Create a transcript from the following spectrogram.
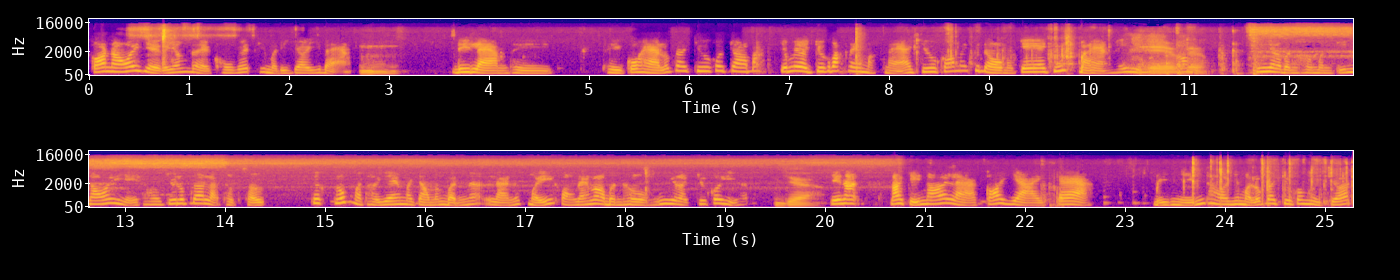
có nói về cái vấn đề covid khi mà đi chơi với bạn. Ừ, đi làm thì thì cô Hà lúc đó chưa có cho bắt giống như là chưa có bắt đeo mặt nạ chưa có mấy cái đồ mà che trước bàn cái gì hết hiểu đó hiểu. Giống như là bình thường mình chỉ nói như vậy thôi chứ lúc đó là thực sự cái lúc mà thời gian mà chồng em bệnh á, là nước Mỹ còn đang rất là bình thường giống như là chưa có gì hết. Yeah chỉ nói nó chỉ nói là có vài ca bị nhiễm thôi nhưng mà lúc đó chưa có người chết.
